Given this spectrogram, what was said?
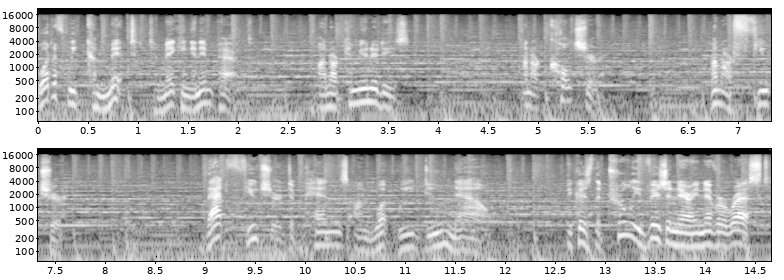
What if we commit to making an impact on our communities, on our culture, on our future? That future depends on what we do now, because the truly visionary never rest.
